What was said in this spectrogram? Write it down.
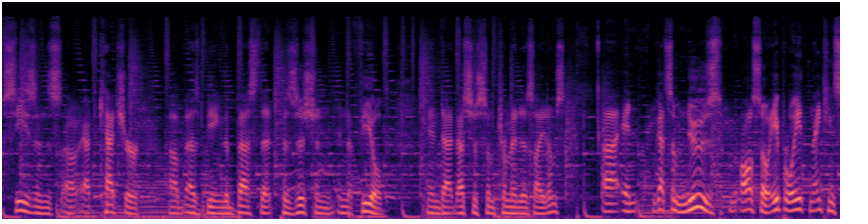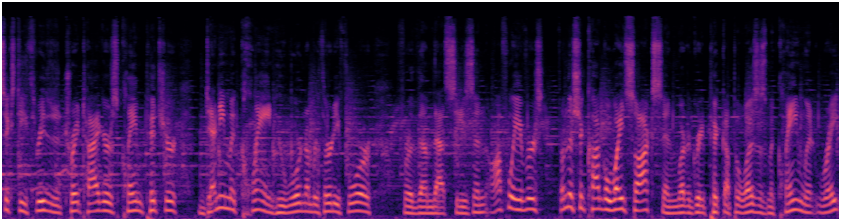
seasons uh, at catcher uh, as being the best at position in the field. And that's just some tremendous items. Uh, and we got some news also. April 8th, 1963, the Detroit Tigers claimed pitcher Denny McLain, who wore number 34 for them that season, off waivers from the Chicago White Sox. And what a great pickup it was as McLain went right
